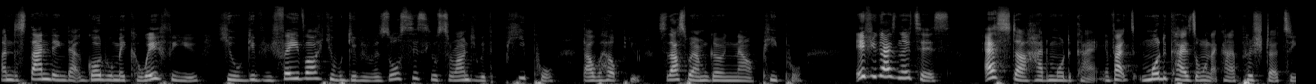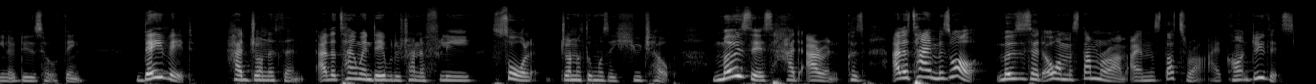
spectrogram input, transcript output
Understanding that God will make a way for you. He will give you favor. He will give you resources. He will surround you with people that will help you. So that's where I'm going now people. If you guys notice, Esther had Mordecai. In fact, Mordecai is the one that kind of pushed her to, you know, do this whole thing. David had Jonathan. At the time when David was trying to flee Saul, Jonathan was a huge help. Moses had Aaron, because at the time as well, Moses said, Oh, I'm a stammerer, I'm a stutterer, I can't do this.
